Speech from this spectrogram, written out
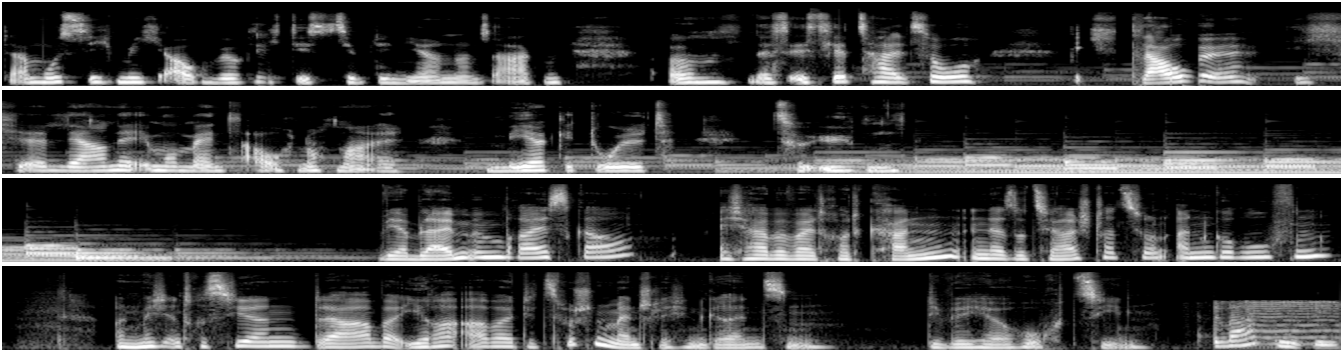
Da musste ich mich auch wirklich disziplinieren und sagen, ähm, es ist jetzt halt so, ich glaube, ich äh, lerne im Moment auch noch mal mehr Geduld zu üben. Wir bleiben im Breisgau. Ich habe Waltraud Kann in der Sozialstation angerufen und mich interessieren da bei Ihrer Arbeit die zwischenmenschlichen Grenzen, die wir hier hochziehen. Warten Sie.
